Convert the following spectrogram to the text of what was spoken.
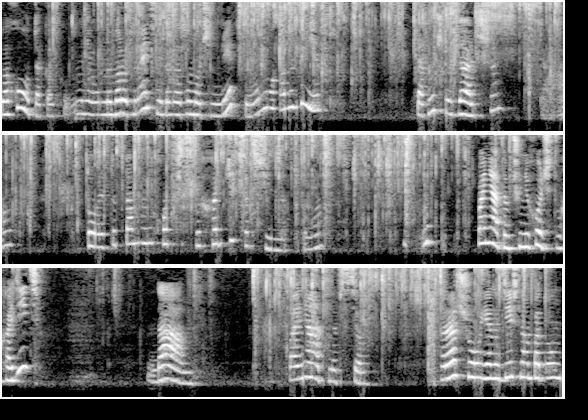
плохого, так как мне он, наоборот, нравится, мне казалось, он очень редкий, но, ну, оказывается, нет. Так, ну что дальше? Так, кто это там не хочет выходить так сильно? О. Понятно, почему не хочет выходить. Да, понятно все. Хорошо, я надеюсь, нам потом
